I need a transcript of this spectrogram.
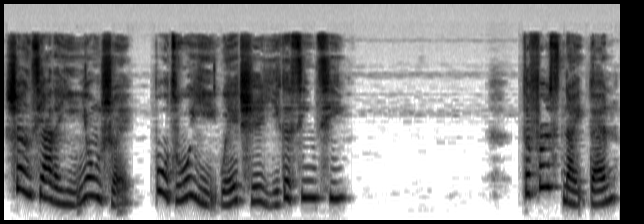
剩下的饮用水不足以维持一个星期。The first night, then,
